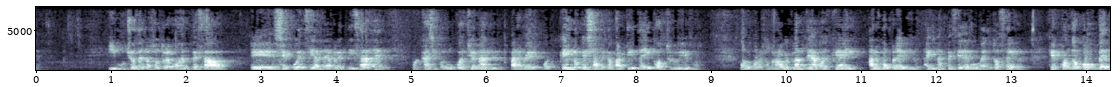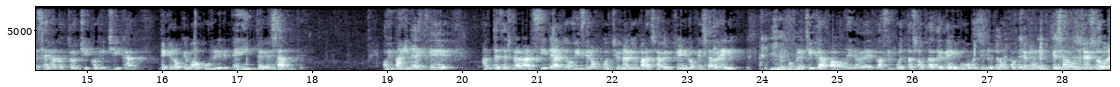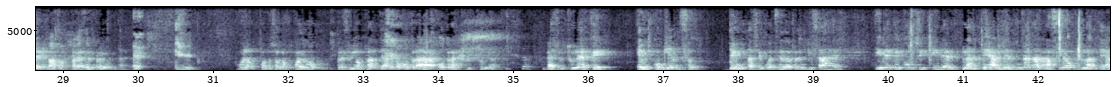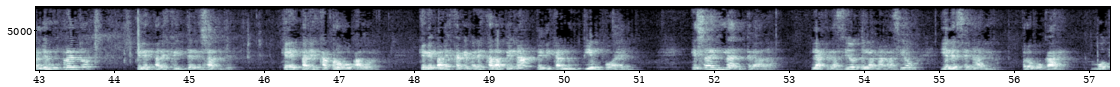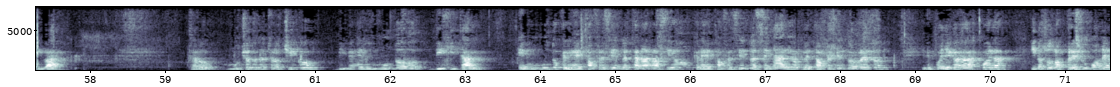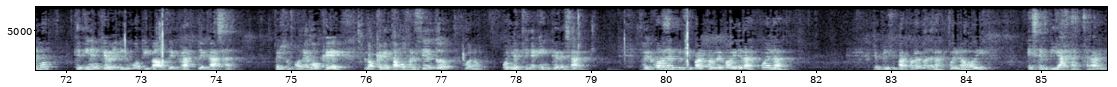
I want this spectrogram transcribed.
Y muchos de nosotros hemos empezado eh, secuencias de aprendizaje pues casi con un cuestionario para ver bueno, qué es lo que saben. A partir de ahí construimos. Bueno, pues nosotros lo que planteamos es que hay algo previo, hay una especie de momento cero, que es cuando convences a nuestros chicos y chicas de que lo que va a ocurrir es interesante. ¿Os imagináis que antes de entrar al cine alguien os hiciera un cuestionario para saber qué es lo que sabéis? Hombre, chicas, vamos a ir a ver las 50 sombras de Grey. Un momentito, tengo un cuestionario. ¿Qué sabe usted sobre...? No, no, no voy a hacer preguntas. Bueno, pues nosotros podemos, preferimos plantearnos otra, otra estructura. La estructura es que el comienzo de una secuencia de aprendizaje tiene que consistir en plantearles una narración, plantearles un reto que les parezca interesante, que les parezca provocador, que les parezca que merezca la pena dedicarle un tiempo a él. Esa es la entrada, la creación de la narración y el escenario, provocar, motivar. Claro, muchos de nuestros chicos viven en un mundo digital, en un mundo que les está ofreciendo esta narración, que les está ofreciendo escenarios, que les está ofreciendo retos, y después llegan a la escuela y nosotros presuponemos que tienen que venir motivados de, de casa. Presuponemos que lo que les estamos ofreciendo, bueno, pues les tiene que interesar. ¿Sabéis cuál es el principal problema hoy de la escuela? El principal problema de la escuela hoy es el viaje astral.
